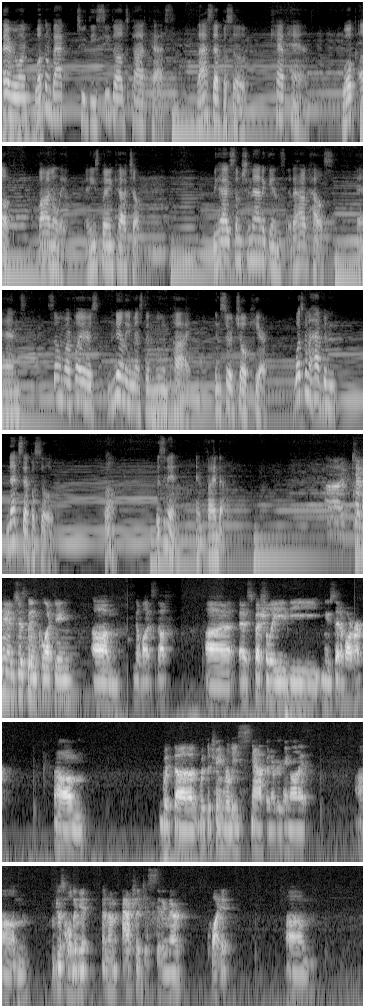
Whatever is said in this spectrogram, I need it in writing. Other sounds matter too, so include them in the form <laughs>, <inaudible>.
Hey everyone, welcome back to the Sea Dogs podcast. Last episode, Kev Hand woke up finally and he's playing catch up. We had some shenanigans at the outhouse and some of our players nearly missed a moon pie. Insert joke here. What's going to happen next episode? Well, listen in and find out. Uh, Kev Hand's just been collecting um, stuff, uh, especially the new set of armor um, with the with the chain release snap and everything on it. Um, I'm just holding it, and I'm actually just sitting there, quiet. Um,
